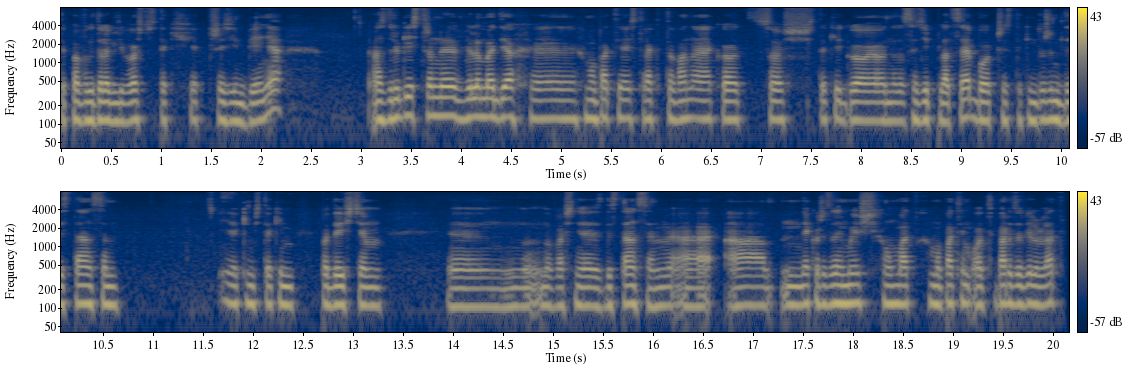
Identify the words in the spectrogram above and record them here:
typowych dolegliwości takich jak przeziębienia, a z drugiej strony w wielu mediach e, homeopatia jest traktowana jako coś takiego na zasadzie placebo, czy z takim dużym dystansem i jakimś takim podejściem no, no, właśnie z dystansem, a, a jako, że zajmujesz się homopatią od bardzo wielu lat,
